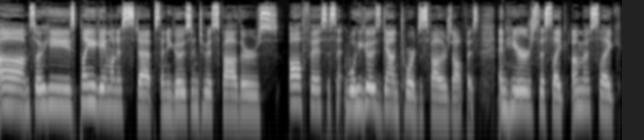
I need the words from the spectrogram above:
Um, so he's playing a game on his steps and he goes into his father's office. Well, he goes down towards his father's office and hears this like almost like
